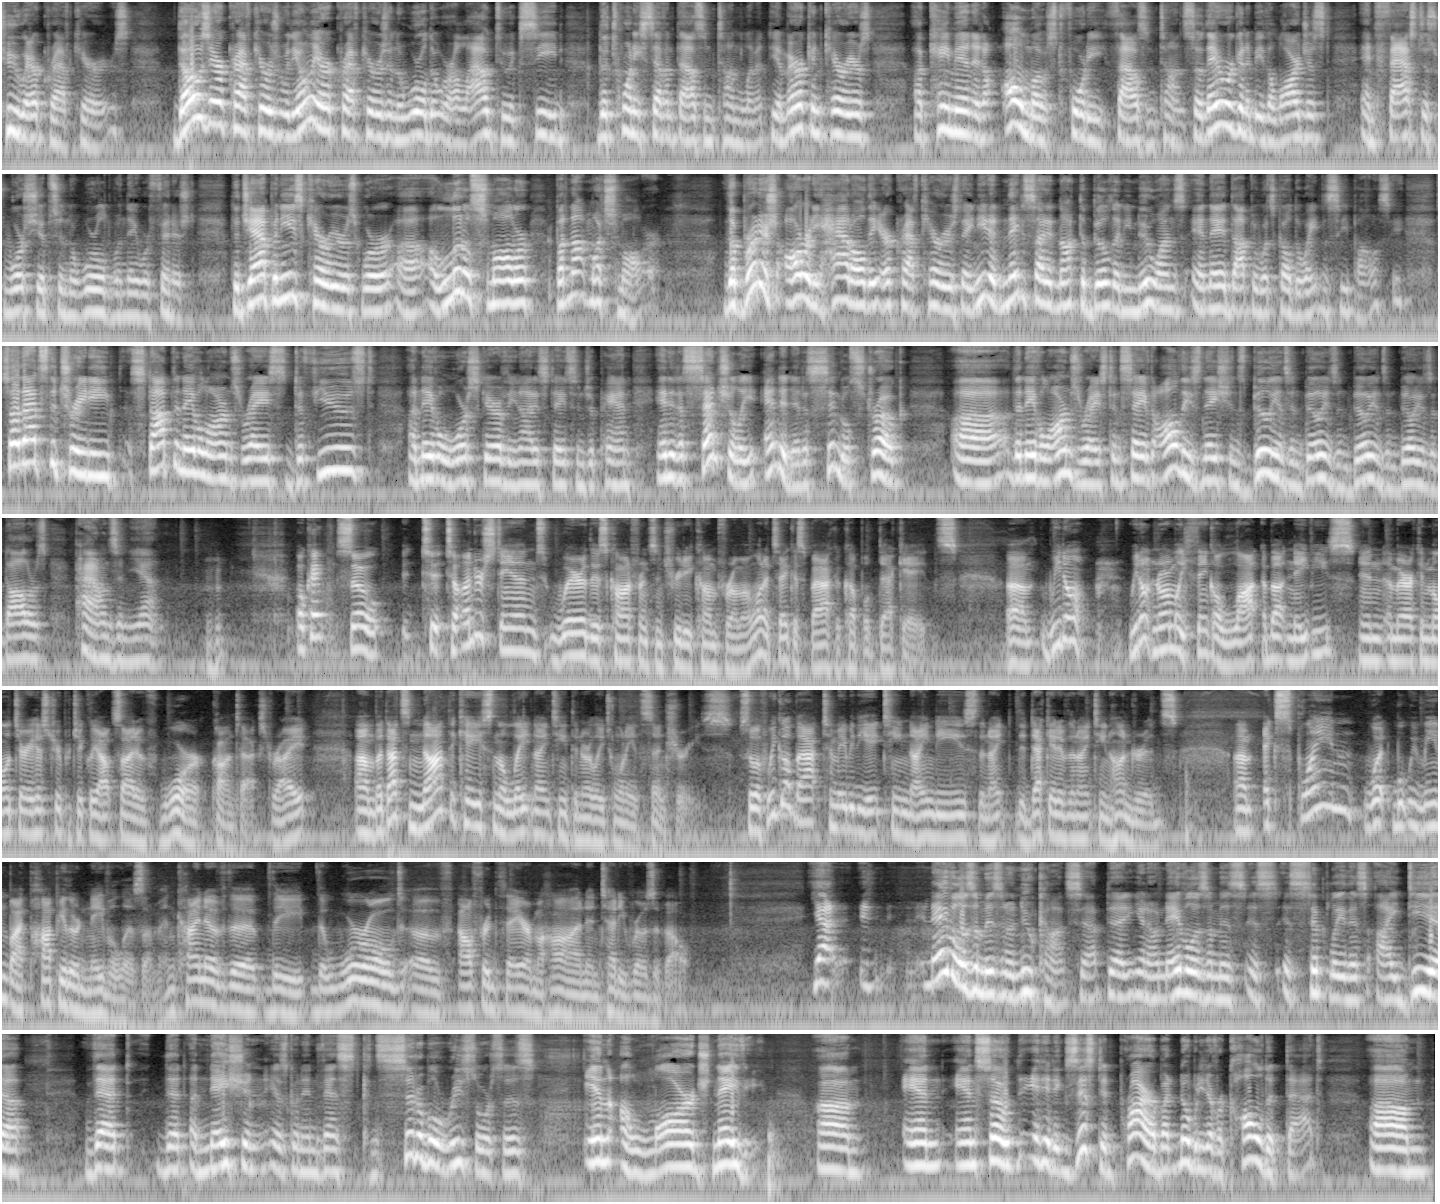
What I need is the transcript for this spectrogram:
to aircraft carriers. Those aircraft carriers were the only aircraft carriers in the world that were allowed to exceed the 27,000 ton limit. The American carriers uh, came in at almost 40,000 tons. So they were going to be the largest and fastest warships in the world when they were finished. The Japanese carriers were uh, a little smaller, but not much smaller. The British already had all the aircraft carriers they needed, and they decided not to build any new ones, and they adopted what's called the wait and see policy. So that's the treaty, stopped the naval arms race, diffused a naval war scare of the United States and Japan, and it essentially ended at a single stroke uh, the naval arms race and saved all these nations billions and billions and billions and billions of dollars, pounds, and yen. Mm-hmm. Okay, so to, to understand where this conference and treaty come from, I want to take us back a couple decades. Um, we don't we don't normally think a lot about navies in American military history, particularly outside of war context, right? Um, but that's not the case in the late 19th and early 20th centuries. So if we go back to maybe the 1890s, the, ni- the decade of the 1900s, um, explain what, what we mean by popular navalism and kind of the, the, the world of Alfred Thayer Mahan and Teddy Roosevelt. Yeah, it, navalism isn't a new concept. Uh, you know, navalism is, is, is simply this idea that that a nation is going to invest considerable resources in a large navy. Um, and and so it had existed prior, but nobody had ever called it that. Um,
